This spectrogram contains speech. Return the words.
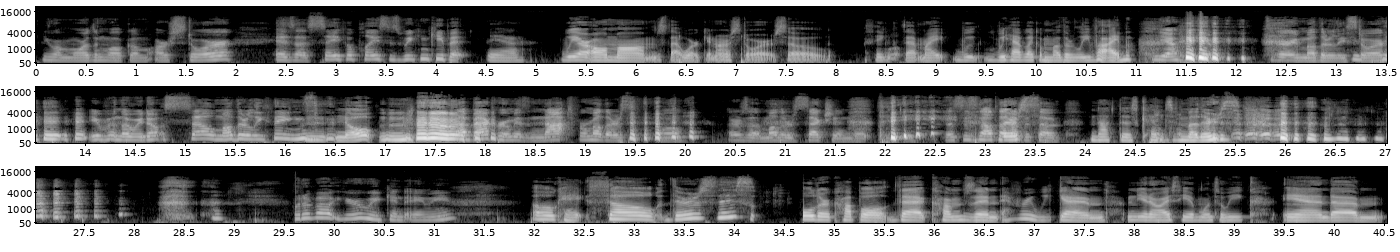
You are more than welcome. Our store is as safe a place as we can keep it. yeah. We are all moms that work in our store, so I think that might we, we have like a motherly vibe. Yeah. It's a very motherly store. Even though we don't sell motherly things. Nope. that back room is not for mothers. Well, there's a mother's section, but this is not that There's- episode. Not those kinds of mothers. what about your weekend, Amy? Okay, so there's this older couple that comes in every weekend. You know, I see him once a week, and um,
